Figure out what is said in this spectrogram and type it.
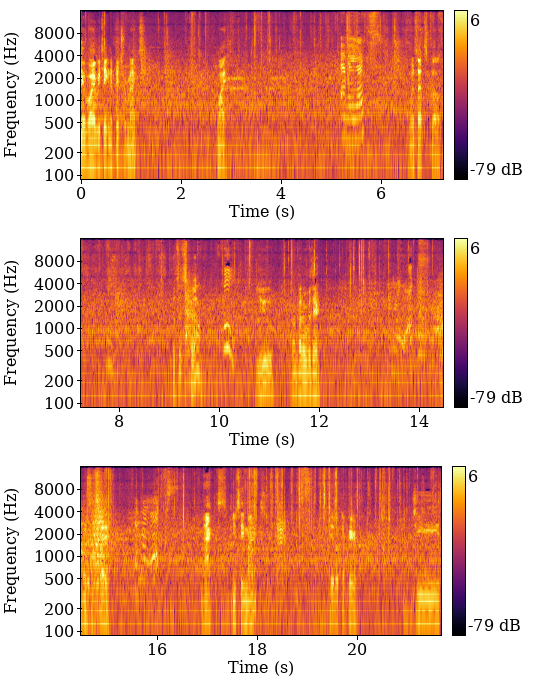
Okay, why are we taking a picture, Max? Why? M-A-X. What's that spell? Me. What's it spell? Me. You? What about over there? M-A-X. What does it say? M-A-X. Max? Can you say Max? Max? Okay, look up here. Cheese.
